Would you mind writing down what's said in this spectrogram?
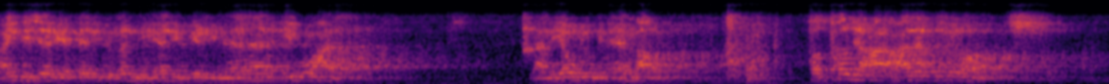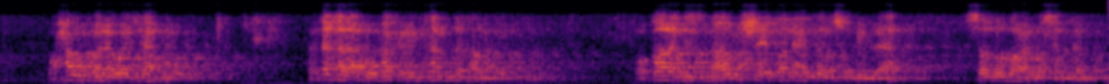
وعندي جاريتان تغنيان برناء وعاد يعني يوم من أيام العرب قد على الفراش وحول وجهه. فدخل أبو بكر خمدة وقال مزمار الشيطان عند رسول الله صلى الله عليه وسلم.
